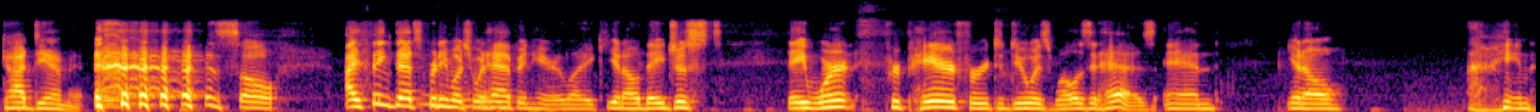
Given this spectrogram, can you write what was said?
god damn it." so I think that's pretty much what happened here. Like, you know, they just they weren't prepared for it to do as well as it has, and you know, I mean,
